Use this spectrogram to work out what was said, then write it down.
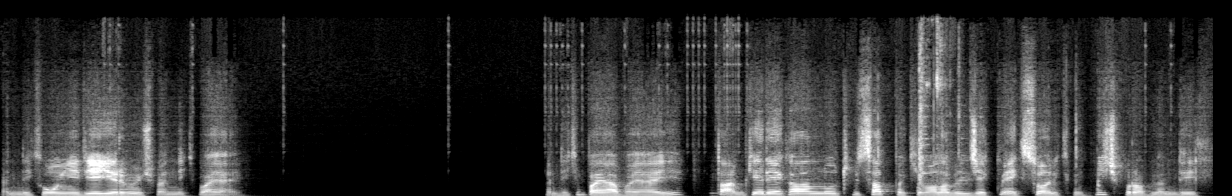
Bendeki 17'ye 23. Bendeki bayağı iyi. Bendeki bayağı bayağı iyi. Tamam geriye kalan loot'u bir sat bakayım. Alabilecek mi? Eksi 12 bin. Hiç problem değil.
